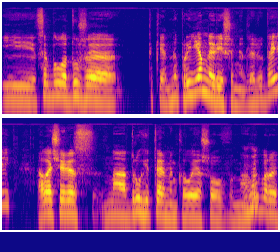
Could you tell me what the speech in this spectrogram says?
І це було дуже таке неприємне рішення для людей. Але через на другий термін, коли я йшов на Мгм. вибори,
